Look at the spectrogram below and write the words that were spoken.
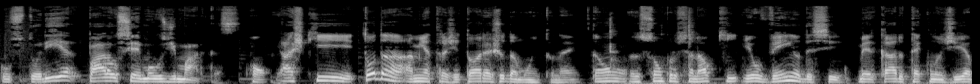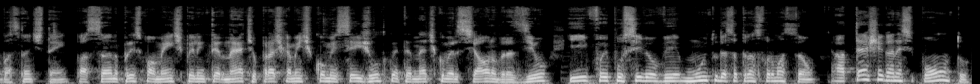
consultoria, para os CMOs de marca marcas? Bom, acho que toda a minha trajetória ajuda muito, né? Então, eu sou um profissional que eu venho desse mercado tecnologia há bastante tempo, passando principalmente pela internet. Eu praticamente comecei junto com a internet comercial no Brasil e foi possível ver muito dessa transformação. Até chegar nesse ponto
